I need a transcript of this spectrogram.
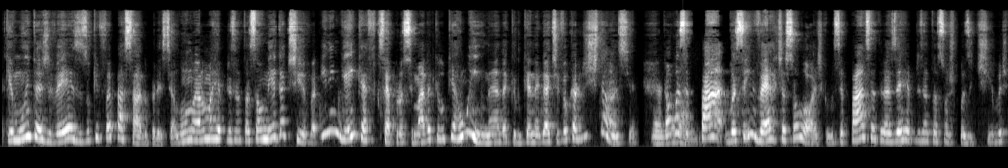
Porque muitas vezes o que foi passado por esse aluno era uma representação negativa. E ninguém quer se aproximar daquilo que é ruim, né? Daquilo que é negativo, eu quero distância. É então você, você inverte a sua lógica, você passa a trazer representações positivas,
